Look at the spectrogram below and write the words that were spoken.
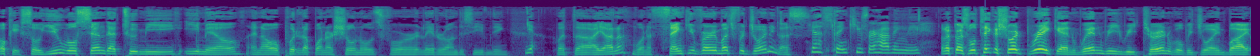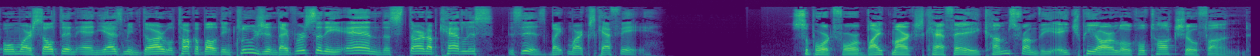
Okay, so you will send that to me email, and I will put it up on our show notes for later on this evening. Yeah. But uh, Ayana, I want to thank you very much for joining us. Yes, thank you for having me. And of course, we'll take a short break, and when we return, we'll be joined by Omar Sultan and Yasmin Dar. We'll talk about inclusion, diversity, and the startup catalyst. This is Bytemarks Cafe. Support for Bytemarks Cafe comes from the HPR Local Talk Show Fund,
